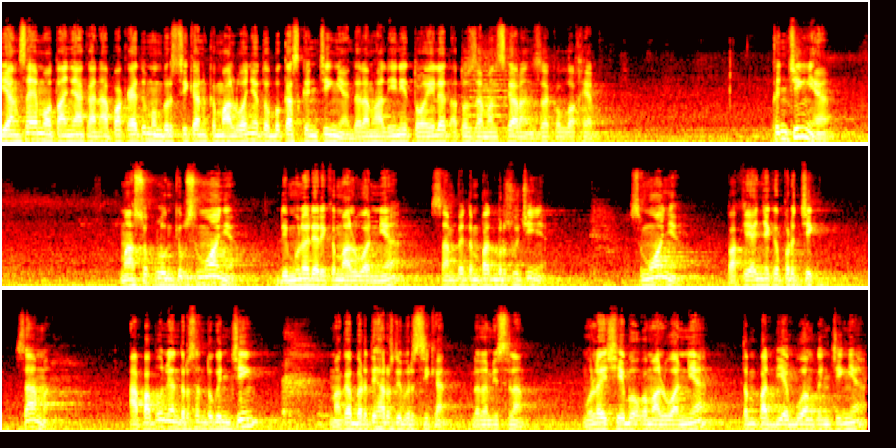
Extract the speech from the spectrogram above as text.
yang saya mau tanyakan, apakah itu membersihkan kemaluannya atau bekas kencingnya? Dalam hal ini toilet atau zaman sekarang, jazakallah khair. Kencingnya masuk lungkup semuanya, dimulai dari kemaluannya, sampai tempat bersucinya. Semuanya, pakaiannya kepercik, sama. Apa pun yang tersentuh kencing, maka berarti harus dibersihkan dalam Islam. Mulai sibuk kemaluannya, tempat dia buang kencingnya,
